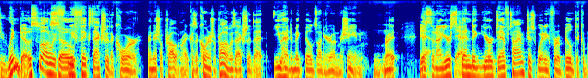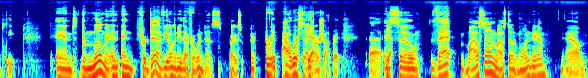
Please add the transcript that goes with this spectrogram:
to Windows. Well, and we so we fixed actually the core initial problem, right? Because the core initial problem was actually that you had to make builds on your own machine, right? Yeah. And so now you're Yeah. spending your dev time just waiting for a build to complete. And the moment, and, and for dev, you only need that for Windows, right? For how we're set up Yeah. in our shop, right? Uh, and Yeah. so that milestone, milestone one, you know, um,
